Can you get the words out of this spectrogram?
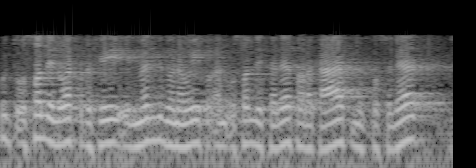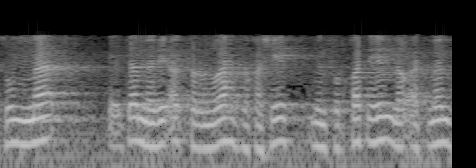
كنت أصلي الوتر في المسجد ونويت أن أصلي ثلاث ركعات متصلات ثم ائتم بي أكثر من واحد فخشيت من فرقتهم لو أتممت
